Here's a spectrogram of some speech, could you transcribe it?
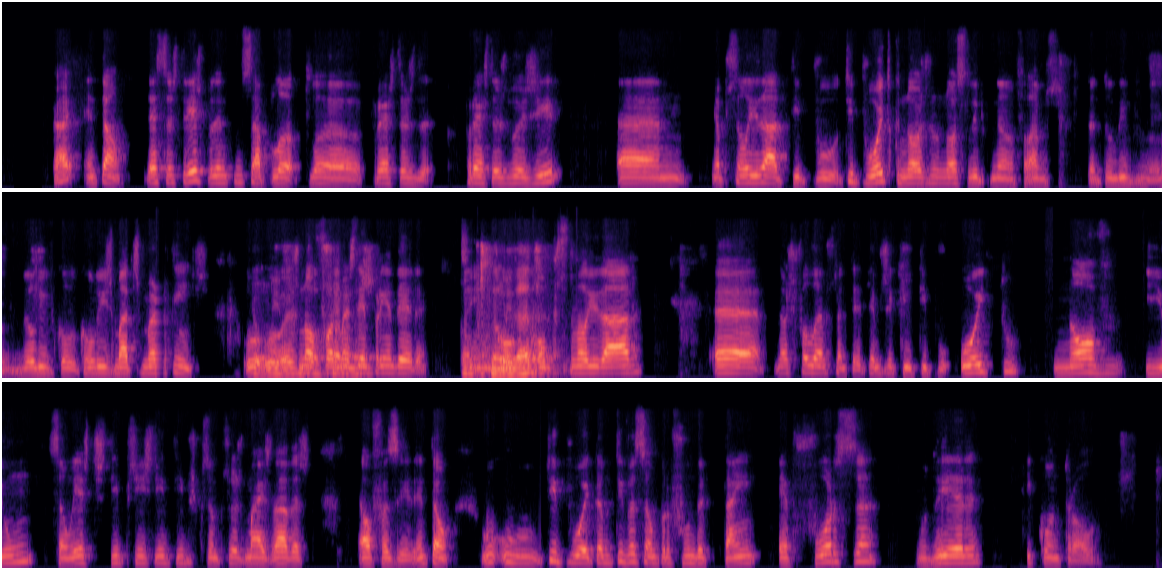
Okay? Então, dessas três, podemos começar pela, pela, por, estas de, por estas do agir. Um, a personalidade tipo, tipo 8, que nós no nosso livro, que não falámos, portanto, o livro, no meu livro com, com Luís Matos Martins, o, as nove formas, formas, de empreender com sim, personalidade, com, com personalidade uh, nós falamos, portanto, temos aqui o tipo 8, 9 e 1, são estes tipos instintivos que são pessoas mais dadas ao fazer. Então, o, o tipo 8, a motivação profunda que tem é força, poder e controle.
